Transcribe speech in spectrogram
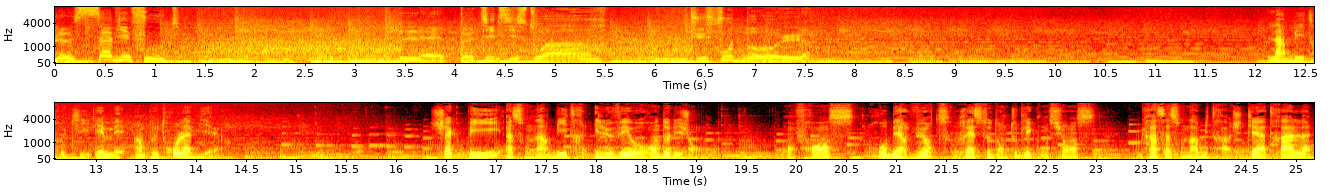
Le Saviez Foot. Les petites histoires du football. L'arbitre qui aimait un peu trop la bière. Chaque pays a son arbitre élevé au rang de légende. En France, Robert Wurtz reste dans toutes les consciences grâce à son arbitrage théâtral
